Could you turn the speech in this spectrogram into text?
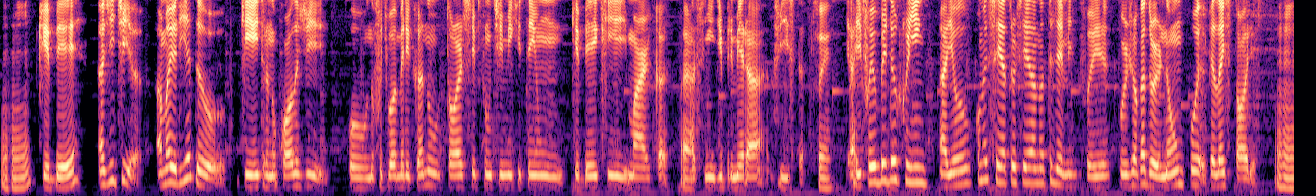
uhum. QB. A gente, a maioria do que entra no college ou no futebol americano torce para um time que tem um QB que marca, é. assim, de primeira vista. Sim. Aí foi o Brandon Quinn. Aí eu comecei a torcer a Notre Dame. Foi por jogador, não por, pela história. Uhum.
